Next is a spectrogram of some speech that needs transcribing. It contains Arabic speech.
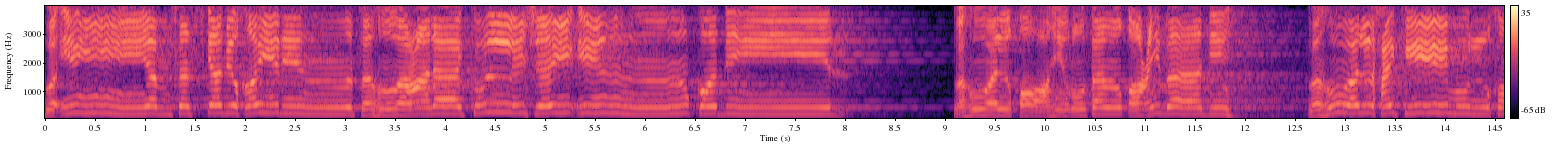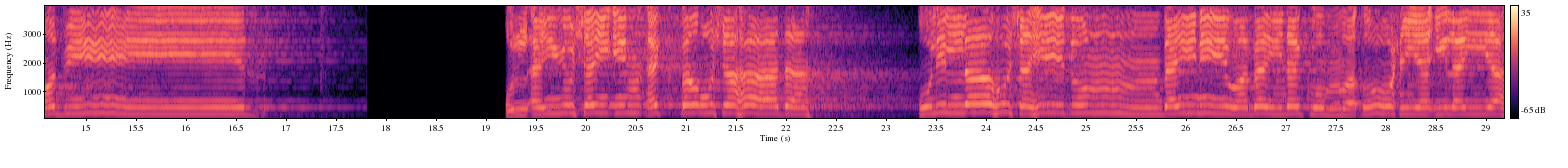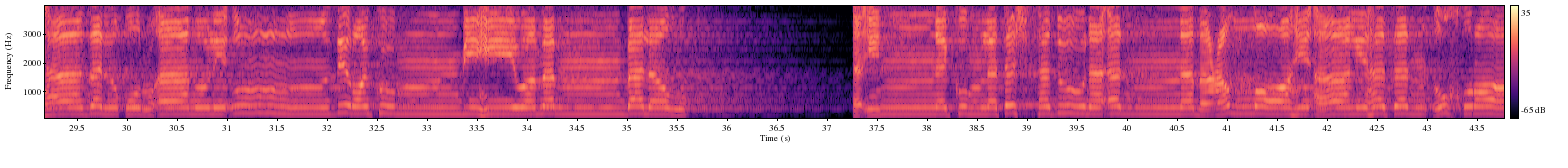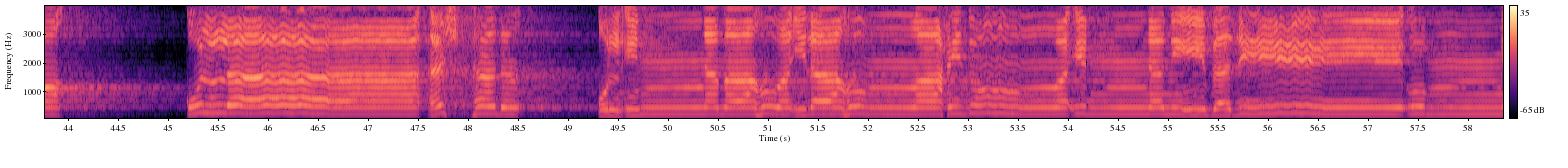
وَإِن يَمْسَسْكَ بِخَيْرٍ فَهُوَ عَلَى كُلِّ شَيْءٍ قَدِيرٌ. وَهُوَ الْقَاهِرُ فَوْقَ عِبَادِهِ وَهُوَ الْحَكِيمُ الْخَبِيرُ. قُلْ أَيُّ شَيْءٍ أَكْبَرُ شَهَادَةً؟ قل الله شهيد بيني وبينكم وأوحي إلي هذا القرآن لأنذركم به ومن بلغ أئنكم لتشهدون أن مع الله آلهة أخرى قل لا أشهد قل إنما هو إله واحد وإنني بريء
